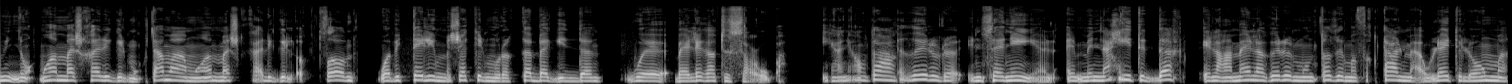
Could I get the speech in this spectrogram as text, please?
إنه مهمش خارج المجتمع مهمش خارج الاقتصاد وبالتالي مشاكل مركبة جدا وبالغة الصعوبة. يعني أوضاع غير إنسانية من ناحية الدخل العمالة غير المنتظمة في قطاع المقاولات اللي هم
